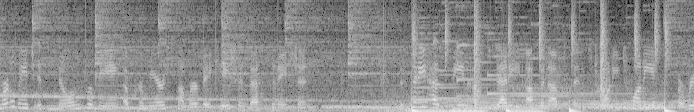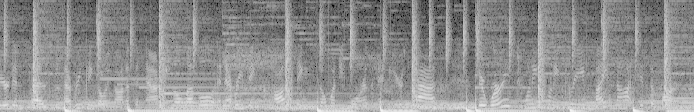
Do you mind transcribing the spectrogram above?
Myrtle Beach is known for being a premier summer vacation destination. Has seen a steady up and up since 2020, but Riordan says with everything going on at the national level and everything costing so much more than in years past, they're worried 2023 might not hit the mark.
